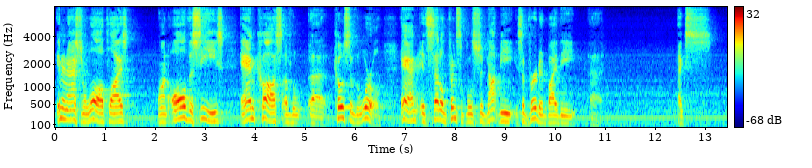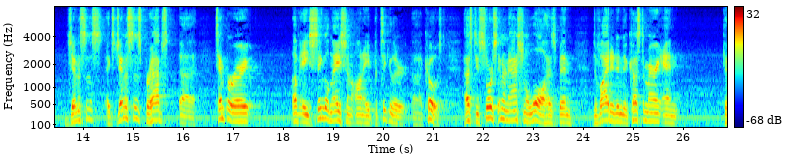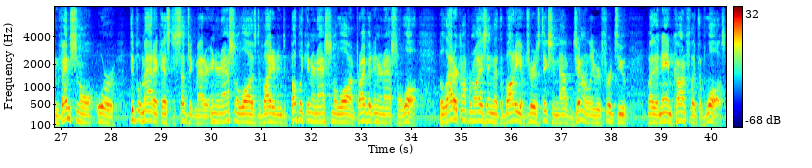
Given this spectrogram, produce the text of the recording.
International law applies on all the seas and coasts of the uh, coasts of the world, and its settled principles should not be subverted by the uh, ex Genesis, ex Genesis, perhaps uh, temporary, of a single nation on a particular uh, coast. As to source, international law has been divided into customary and conventional or diplomatic as to subject matter. International law is divided into public international law and private international law, the latter compromising that the body of jurisdiction now generally referred to by the name conflict of laws.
